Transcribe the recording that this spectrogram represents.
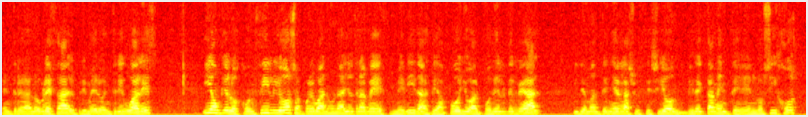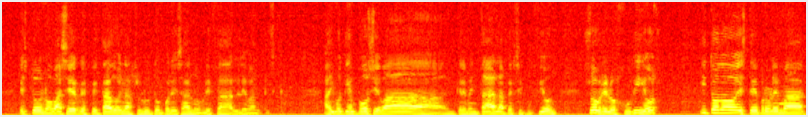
entre la nobleza, el primero entre iguales, y aunque los concilios aprueban una y otra vez medidas de apoyo al poder real y de mantener la sucesión directamente en los hijos, esto no va a ser respetado en absoluto por esa nobleza levantisca. Al mismo tiempo se va a incrementar la persecución sobre los judíos y todo este problema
